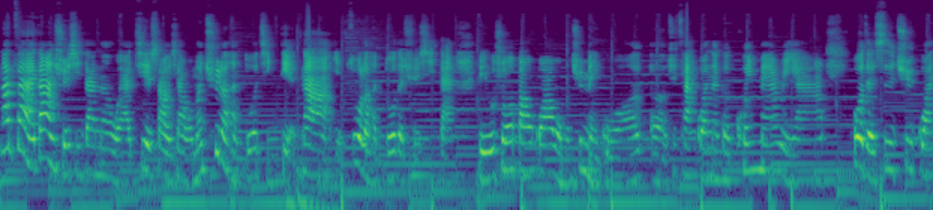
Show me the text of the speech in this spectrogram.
那再来，当然学习单呢，我要介绍一下，我们去了很多景点，那也做了很多的学习单，比如说包括我们去美国，呃，去参观那个 Queen Mary 啊，或者是去关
